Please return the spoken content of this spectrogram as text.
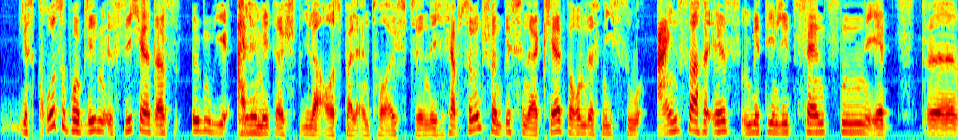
Das große Problem ist sicher, dass irgendwie alle mit der Spielerauswahl enttäuscht sind. Ich, ich habe vorhin schon ein bisschen erklärt, warum das nicht so einfach ist mit den Lizenzen. Jetzt äh,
